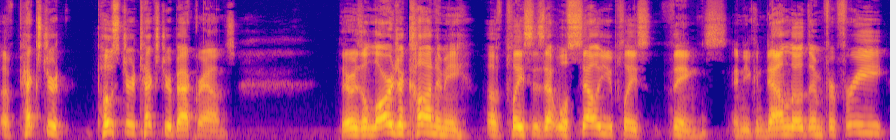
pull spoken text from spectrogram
of texture, poster texture backgrounds, there is a large economy of places that will sell you place things, and you can download them for free.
